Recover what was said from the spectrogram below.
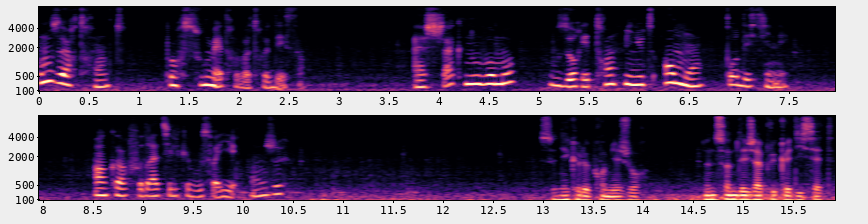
11h30 pour soumettre votre dessin. À chaque nouveau mot, vous aurez 30 minutes en moins pour dessiner. Encore faudra-t-il que vous soyez en jeu. Ce n'est que le premier jour. Nous ne sommes déjà plus que 17.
